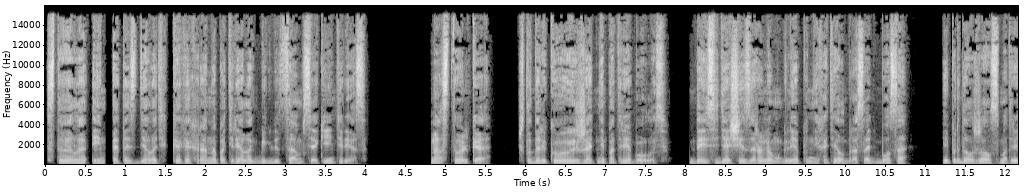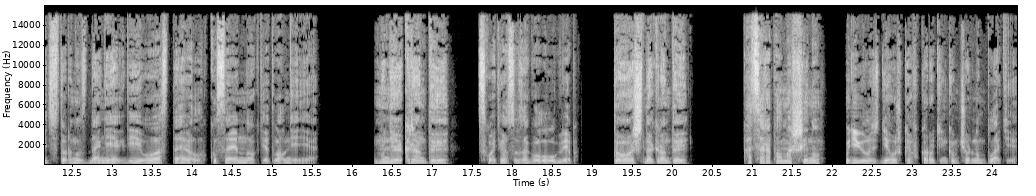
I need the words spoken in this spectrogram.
стоило им это сделать, как охрана потеряла к беглецам всякий интерес. Настолько, что далеко уезжать не потребовалось, да и сидящий за рулем Глеб не хотел бросать босса и продолжал смотреть в сторону здания, где его оставил, кусая ногти от волнения. «Мне кранты!» — схватился за голову Глеб. «Точно кранты!» «Поцарапал машину?» — удивилась девушка в коротеньком черном платье.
